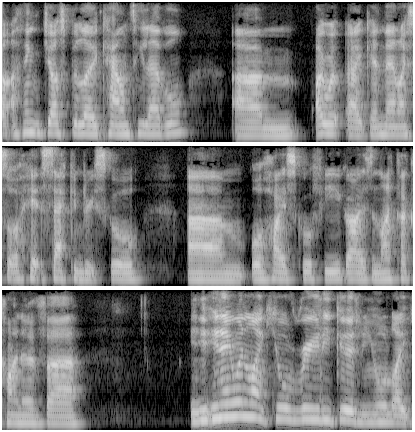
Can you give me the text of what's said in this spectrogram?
I think just below county level. Um, I would like, and then I sort of hit secondary school, um, or high school for you guys, and like I kind of uh you, know when like you're really good and you're like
